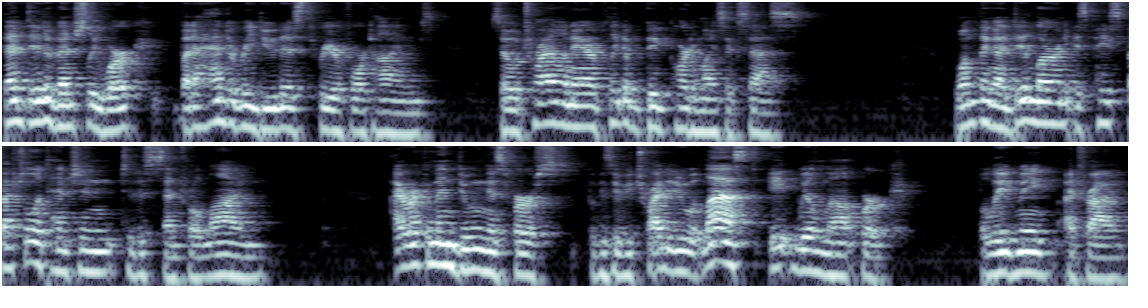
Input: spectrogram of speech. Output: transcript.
That did eventually work, but I had to redo this three or four times, so trial and error played a big part of my success. One thing I did learn is pay special attention to the central line. I recommend doing this first, because if you try to do it last, it will not work. Believe me, I tried.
